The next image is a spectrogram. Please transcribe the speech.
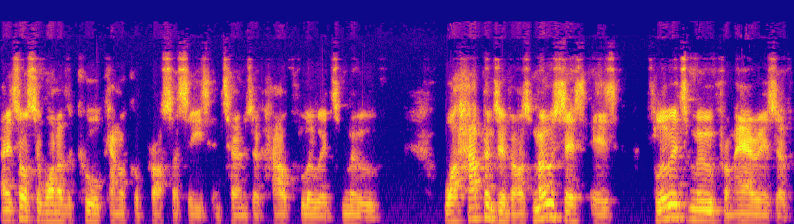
and it's also one of the cool chemical processes in terms of how fluids move. What happens with osmosis is fluids move from areas of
